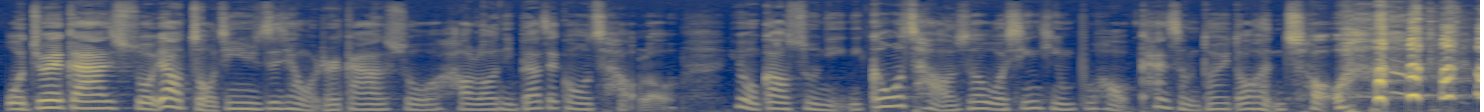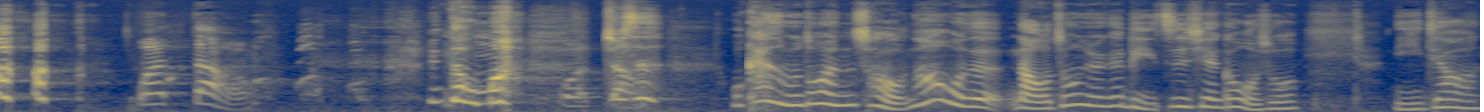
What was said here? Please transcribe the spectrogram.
我就会跟他说，要走进去之前，我就跟他说，好了，你不要再跟我吵了，因为我告诉你，你跟我吵的时候，我心情不好，我看什么东西都很丑。我懂，你懂吗？我就是我看什么都很丑，然后我的脑中有一个理智线跟我说，你一定要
